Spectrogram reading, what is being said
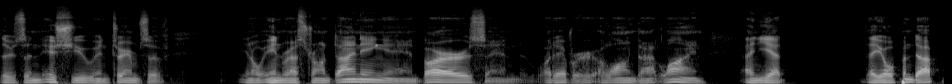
there's an issue in terms of, you know, in restaurant dining and bars and whatever along that line, and yet they opened up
